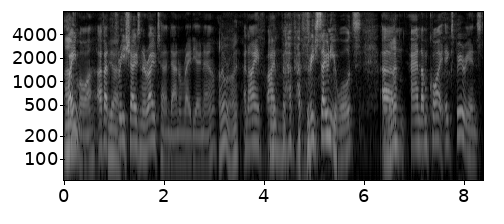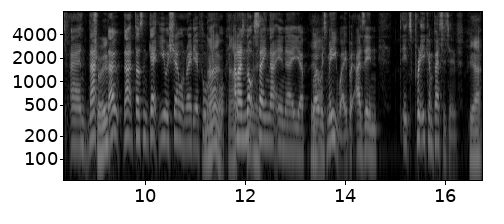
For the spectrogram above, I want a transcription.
Um, Way more. I've had yeah. three shows in a row turned down on radio now. All right. and I've I've, I've had three Sony awards, um, and I'm quite experienced. And that True. no, that doesn't get you a show on Radio Four No, anymore. And I'm not saying that in a uh, woe Yeah. is me way, but as in it's pretty competitive. Yeah.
